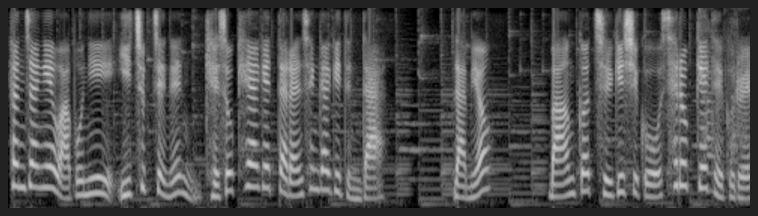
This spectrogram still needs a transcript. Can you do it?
현장에 와보니 이 축제는 계속 해야겠다란 생각이 든다. 라며 마음껏 즐기시고 새롭게 대구를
